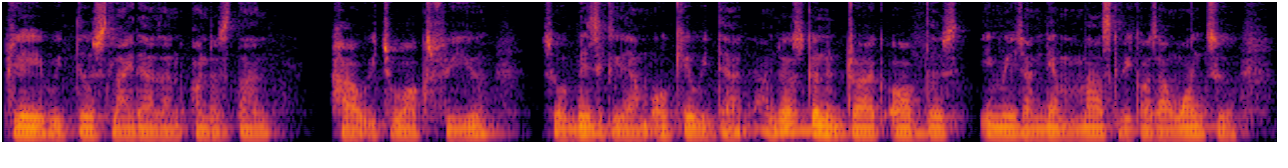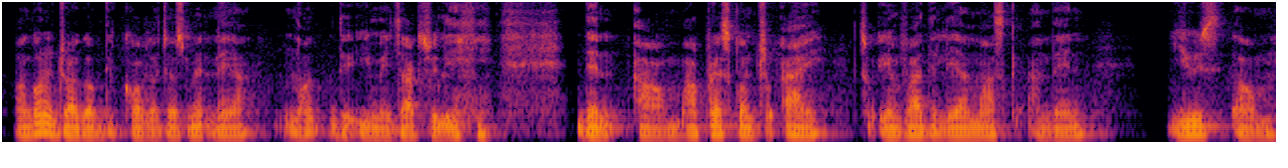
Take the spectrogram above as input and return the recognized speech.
play with those sliders and understand how it works for you. So basically i'm okay with that. I'm just going to drag up this image and then mask because i want to i'm going to drag up the curves adjustment layer not the image actually. Then um, i'll press ctrl i to invert the layer mask and then use um,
